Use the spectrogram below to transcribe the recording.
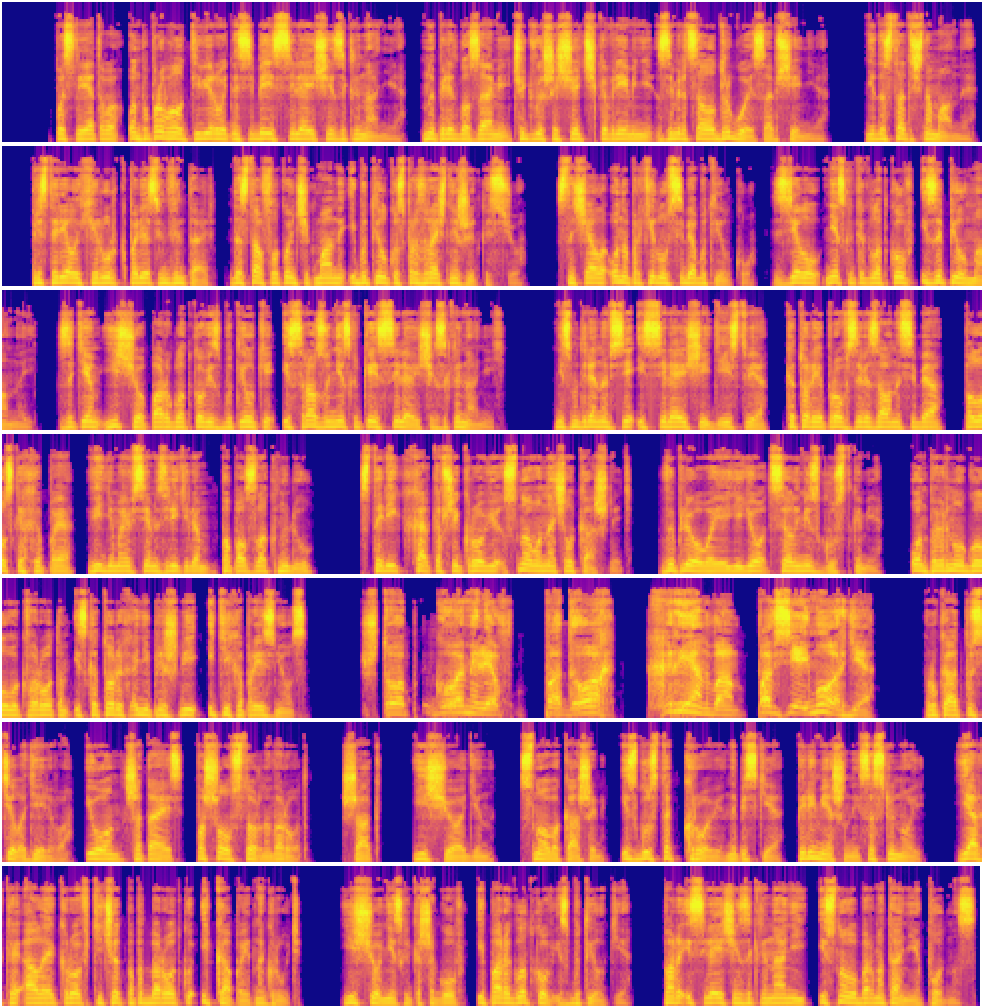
После этого он попробовал активировать на себе исцеляющее заклинание, но перед глазами, чуть выше счетчика времени, замерцало другое сообщение. Недостаточно маны. Престарелый хирург полез в инвентарь, достав флакончик маны и бутылку с прозрачной жидкостью. Сначала он опрокинул в себя бутылку, сделал несколько глотков и запил манной. Затем еще пару глотков из бутылки и сразу несколько исцеляющих заклинаний. Несмотря на все исцеляющие действия, которые проф завязал на себя, полоска ХП, видимая всем зрителям, поползла к нулю. Старик, харкавший кровью, снова начал кашлять, выплевывая ее целыми сгустками. Он повернул голову к воротам, из которых они пришли, и тихо произнес. «Чтоб Гомелев подох, хрен вам по всей морде!» Рука отпустила дерево, и он, шатаясь, пошел в сторону ворот. Шаг, еще один. Снова кашель и сгусток крови на песке, перемешанный со слюной. Яркая алая кровь течет по подбородку и капает на грудь. Еще несколько шагов и пара глотков из бутылки пара исцеляющих заклинаний и снова бормотание под нос.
